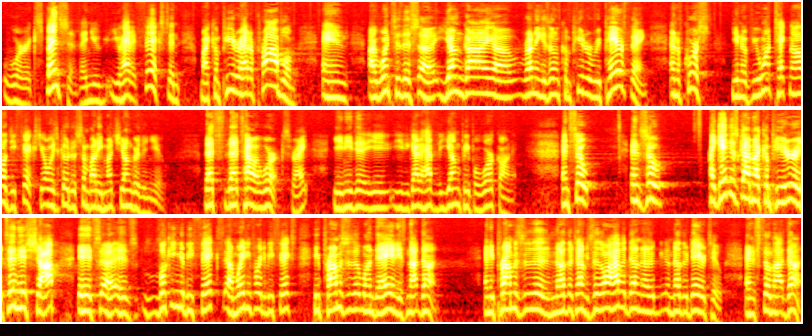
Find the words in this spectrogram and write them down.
were expensive and you, you had it fixed. And my computer had a problem. And I went to this uh, young guy uh, running his own computer repair thing. And of course, you know, if you want technology fixed, you always go to somebody much younger than you. That's, that's how it works, right? You need to, you, you got to have the young people work on it. And so, and so I gave this guy my computer. It's in his shop. It's, uh, it's looking to be fixed. I'm waiting for it to be fixed. He promises it one day and he's not done. And he promises it another time. He says, well, I'll have it done another day or two. And it's still not done.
